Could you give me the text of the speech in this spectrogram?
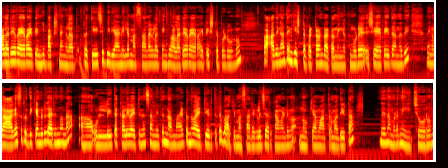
വളരെ റെയറായിട്ട് എനിക്ക് ഭക്ഷണങ്ങൾ പ്രത്യേകിച്ച് ബിരിയാണിയിലെ മസാലകളൊക്കെ എനിക്ക് വളരെ റെയറായിട്ട് ഇഷ്ടപ്പെടുള്ളൂ. അപ്പോൾ അതിനകത്ത് എനിക്ക് ഇഷ്ടപ്പെട്ടതുകൊണ്ട് കേട്ടോ നിങ്ങൾക്കും കൂടെ ഷെയർ ചെയ്ത് തന്നത്. നിങ്ങൾ ആകെ ശ്രദ്ധിക്കേണ്ട ഒരു കാര്യം എന്ന് പറഞ്ഞാൽ ഉള്ളി തക്കാളി വയറ്റുന്ന സമയത്ത് നന്നായിട്ടൊന്ന് വയറ്റിയെടുത്തിട്ട് ബാക്കി മസാലകൾ ചേർക്കാൻ വേണ്ടി നോക്കിയാൽ മാത്രം മതി കേട്ടോ ഇത് നമ്മുടെ നെയ്ച്ചോറും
